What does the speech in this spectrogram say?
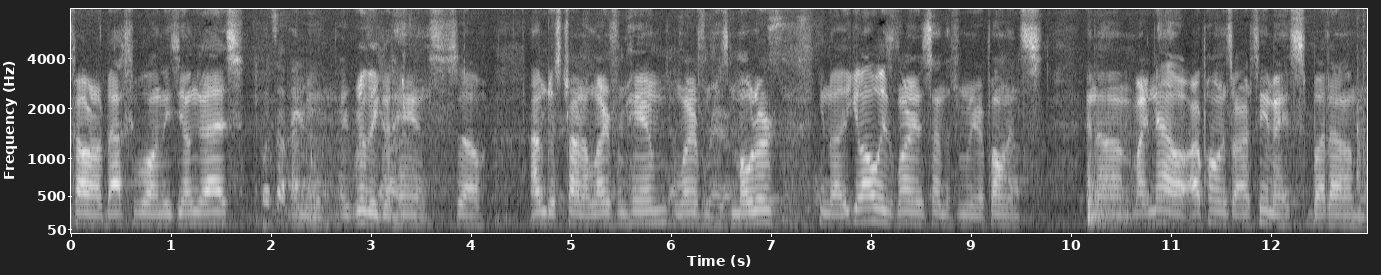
Colorado basketball and these young guys. I mean, they're really good hands. So I'm just trying to learn from him, learn from his motor. You know, you can always learn something from your opponents. And um, right now, our opponents are our teammates, but um,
